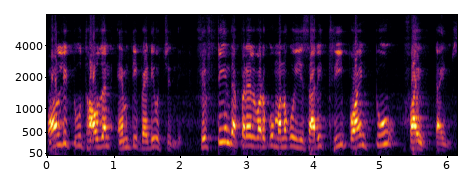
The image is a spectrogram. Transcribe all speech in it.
only two thousand MT paddy వచ్చింది. ఫిఫ్టీన్త్ ఏప్రిల్ వరకు మనకు ఈసారి three point two five times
